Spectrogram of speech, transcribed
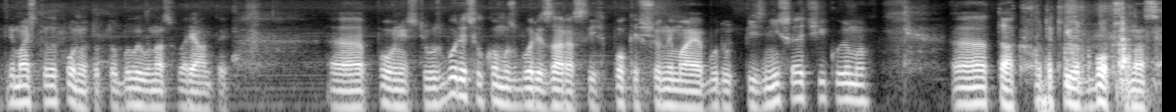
тримач телефону. Тобто були у нас варіанти е, повністю у зборі, цілком у зборі. Зараз їх поки що немає, будуть пізніше, очікуємо. Е, Так, отакий от бокс у нас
